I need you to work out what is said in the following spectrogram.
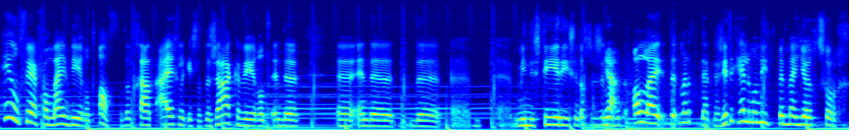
heel ver van mijn wereld af. Want dat gaat eigenlijk, is dat de zakenwereld en de, uh, en de, de ministeries en dat soort ja. allerlei. Maar daar, daar, zit ik helemaal niet met mijn jeugdzorg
